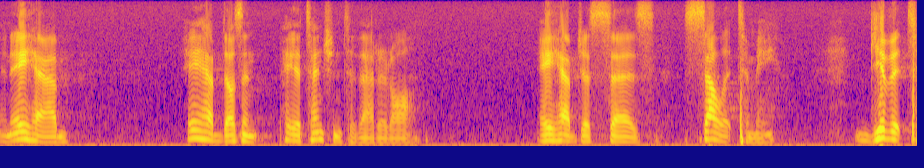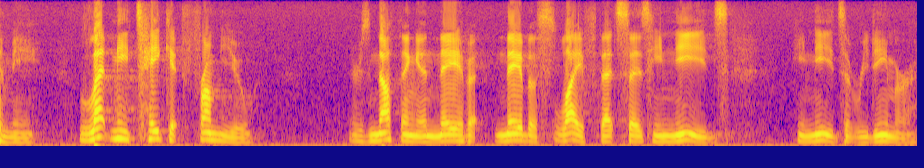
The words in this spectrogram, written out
And Ahab, Ahab doesn't pay attention to that at all. Ahab just says, Sell it to me. Give it to me. Let me take it from you. There's nothing in Naboth's life that says he needs he needs a redeemer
